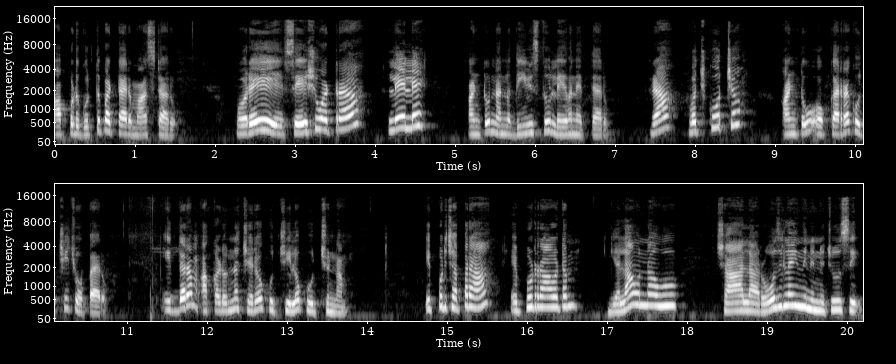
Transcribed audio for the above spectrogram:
అప్పుడు గుర్తుపట్టారు మాస్టారు. ఒరే శేషు అట్రా? లేలే అంటూ నన్ను దీవిస్తూ లేవనెత్తారు. రా వచ్చి కూర్చో అంటూ ఓ కర్ర కుర్చీ చూపారు. ఇద్దరం అక్కడున్న చెరో కుర్చీలో కూర్చున్నాం. ఇప్పుడు చెప్పరా? ఎప్పుడు రావటం? ఎలా ఉన్నావు? చాలా రోజులైంది నిన్ను చూసి.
